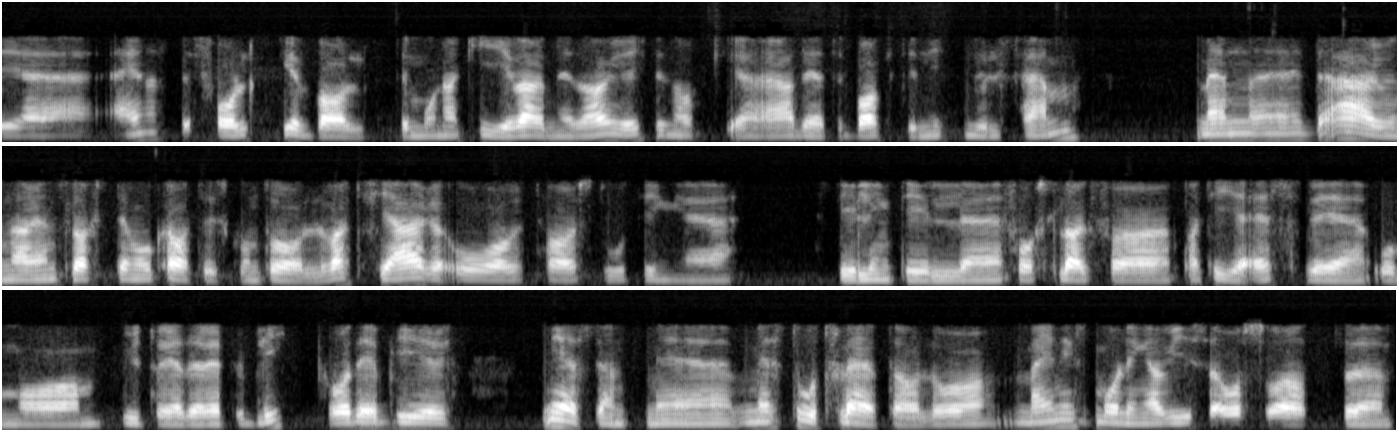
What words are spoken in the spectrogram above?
det eneste folkevalgte monarkiet i verden i dag. Riktignok er det tilbake til 1905, men det er under en slags demokratisk kontroll. Hvert fjerde år tar Stortinget stilling til forslag fra partiet SV om å utrede republikk. og Det blir nedstemt med, med stort flertall. og Meningsmålinger viser også at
